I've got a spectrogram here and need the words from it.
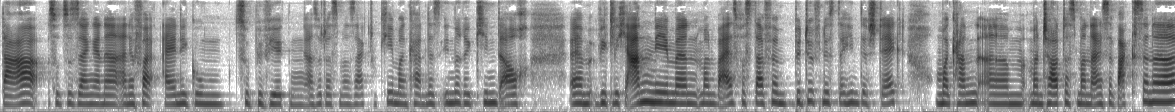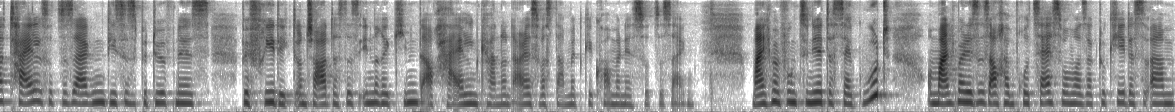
da sozusagen eine, eine Vereinigung zu bewirken. Also dass man sagt, okay, man kann das innere Kind auch ähm, wirklich annehmen, man weiß, was da für ein Bedürfnis dahinter steckt und man kann, ähm, man schaut, dass man als erwachsener Teil sozusagen dieses Bedürfnis befriedigt und schaut, dass das innere Kind auch heilen kann und alles, was damit gekommen ist sozusagen. Manchmal funktioniert das sehr gut und manchmal ist es auch ein Prozess, wo man sagt, okay, das ähm,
